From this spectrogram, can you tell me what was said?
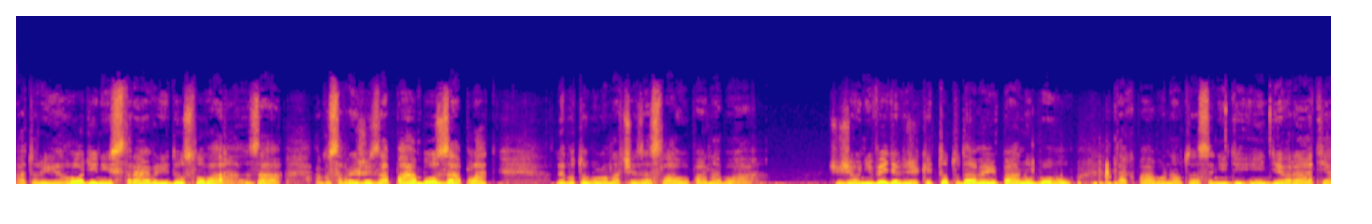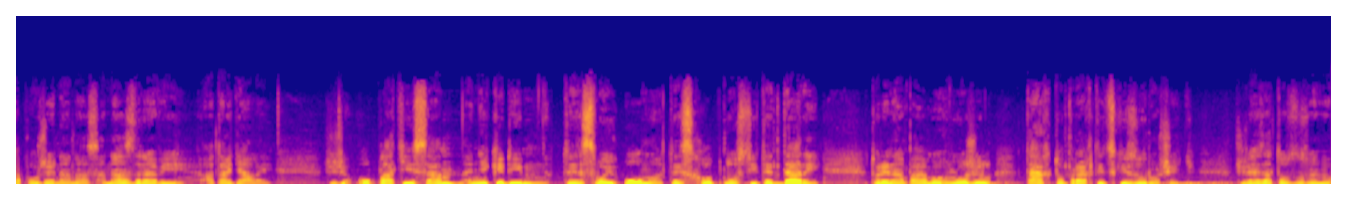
a ktorí hodiny strávili doslova za, ako sa vraví, že za pán Boh zaplať, lebo to bolo na čest a slávu pána Boha. Čiže oni vedeli, že keď toto dáme mi pánu Bohu, tak pán Boh nám to zase niekde inde vráti a požehná nás na zdraví a tak ďalej. Čiže oplatí sa niekedy ten svoj um, tie schopnosti, tie dary, ktoré nám Pán Boh vložil, takto prakticky zúročiť. Čiže aj za to sme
